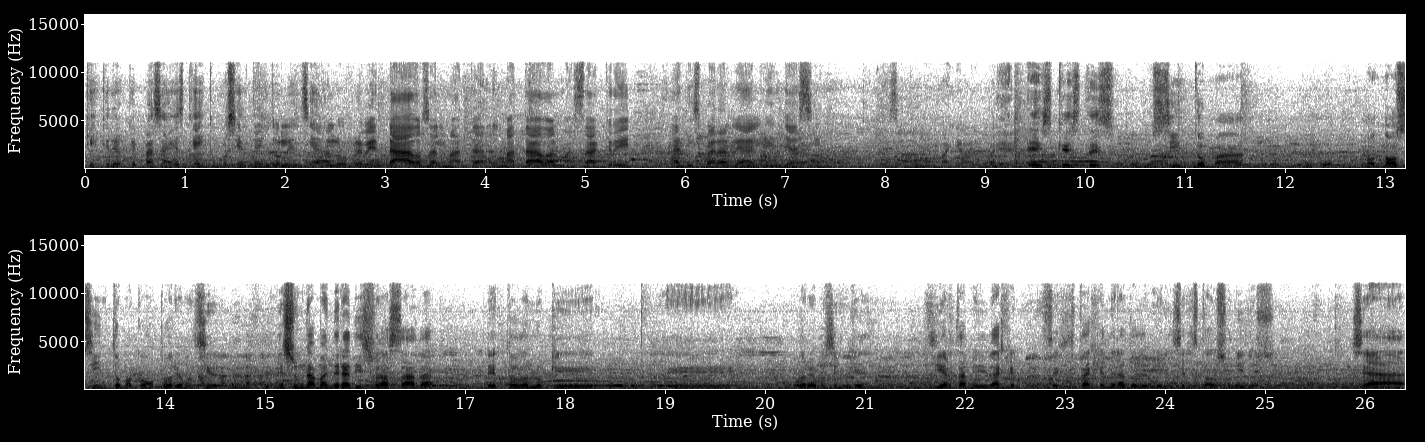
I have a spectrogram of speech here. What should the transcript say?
que creo que pasa es que hay como cierta indolencia a los reventados, al matado, al masacre, al dispararle a alguien ya así, como mayor. Es que este es un síntoma o no síntoma, ¿cómo podríamos decir? Es una manera disfrazada de todo lo que eh, podríamos decir que cierta medida se está generando de violencia en Estados Unidos. O sea,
